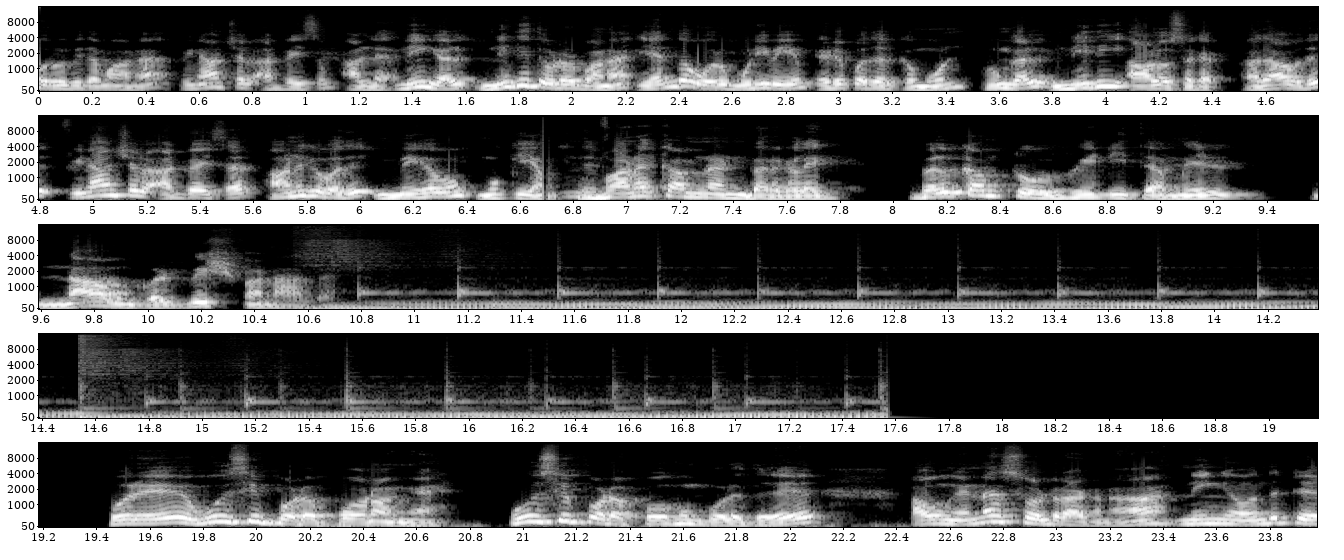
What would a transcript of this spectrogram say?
ஒரு விதமான பினான்சியல் அட்வைஸும் அல்ல. நீங்கள் நிதி தொடர்பான எந்த ஒரு முடிவையும் எடுப்பதற்கு முன் உங்கள் நிதி ஆலோசகர் அதாவது பினான்சியல் அட்வைசர் அணுகுவது மிகவும் முக்கியம். வணக்கம் நண்பர்களே. வெல்கம் டு விடி தமிழ் நான் உங்கள் விஸ்வநாதன். ஒரு ஊசி போட போகிறோங்க ஊசி போட போகும் பொழுது அவங்க என்ன சொல்றாங்கன்னா நீங்க வந்துட்டு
